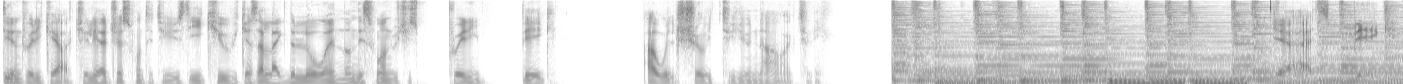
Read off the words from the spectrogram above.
didn't really care actually. I just wanted to use the EQ because I like the low end on this one, which is pretty big. I will show it to you now actually. Yeah, it's big.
